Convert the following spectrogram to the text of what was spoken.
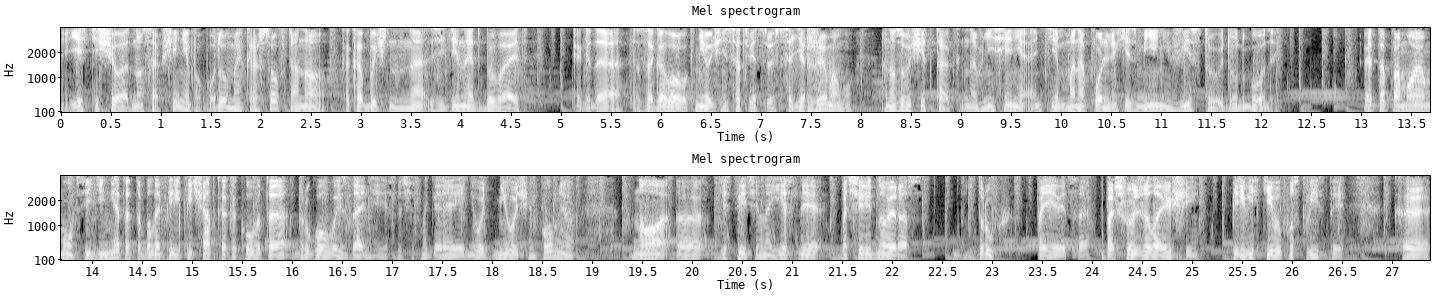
есть еще одно сообщение по поводу Microsoft. Оно, как обычно, на ZDNet бывает, когда заголовок не очень соответствует содержимому, оно звучит так. На внесение антимонопольных изменений в ВИСТу уйдут годы. Это, по-моему, в ZDNet это была перепечатка какого-то другого издания, если, честно говоря, я не, не очень помню. Но э, действительно, если в очередной раз вдруг появится большой желающий перевести выпуск Висты к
